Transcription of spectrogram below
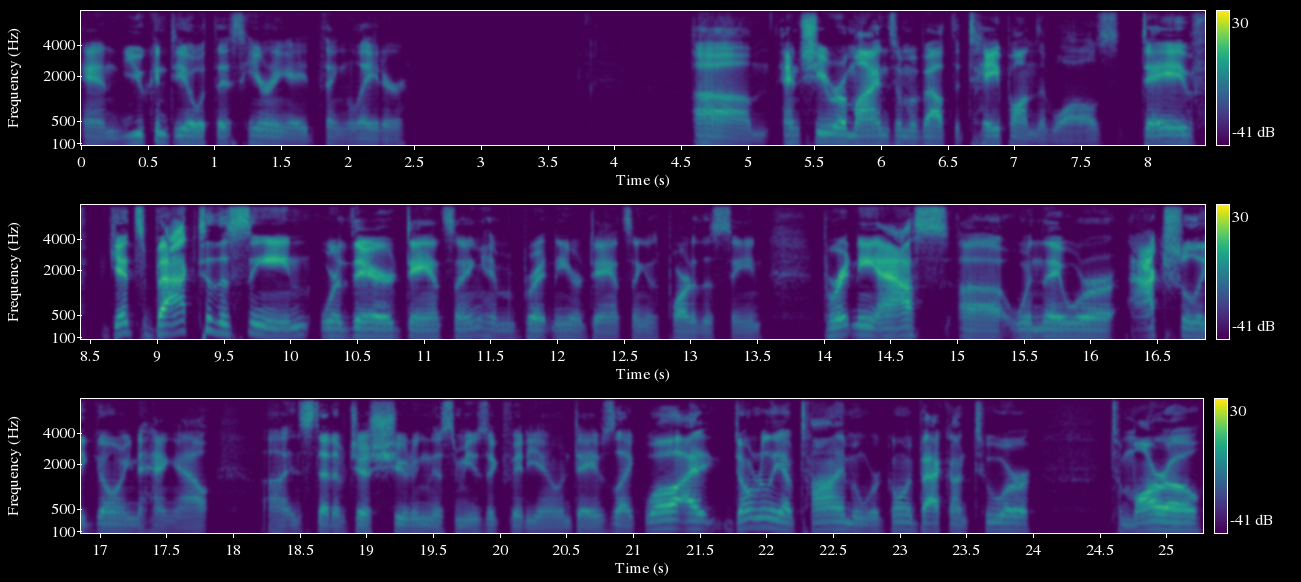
and you can deal with this hearing aid thing later. Um, and she reminds him about the tape on the walls. Dave gets back to the scene where they're dancing. Him and Brittany are dancing as part of the scene. Brittany asks uh, when they were actually going to hang out uh, instead of just shooting this music video. And Dave's like, Well, I don't really have time, and we're going back on tour tomorrow.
